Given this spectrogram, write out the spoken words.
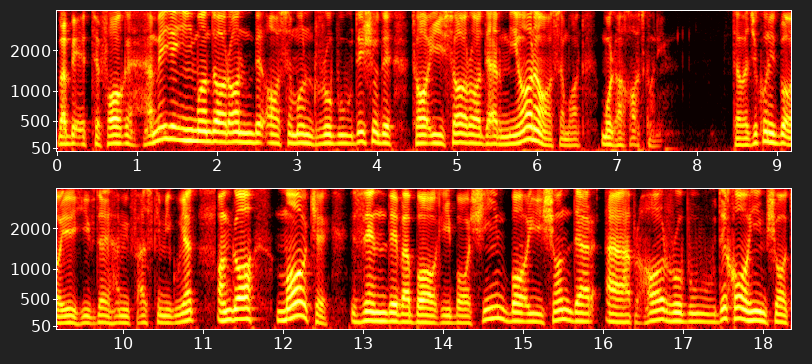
و به اتفاق همه ایمانداران به آسمان ربوده شده تا عیسی را در میان آسمان ملاقات کنیم. توجه کنید به آیه 17 همین فصل که می‌گوید آنگاه ما که زنده و باقی باشیم با ایشان در ابرها ربوده خواهیم شد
